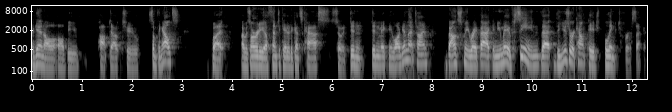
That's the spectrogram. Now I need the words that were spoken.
again, I'll, I'll be popped out to something else, but I was already authenticated against CAS, so it didn't, didn't make me log in that time, bounced me right back. And you may have seen that the user account page blinked for a second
